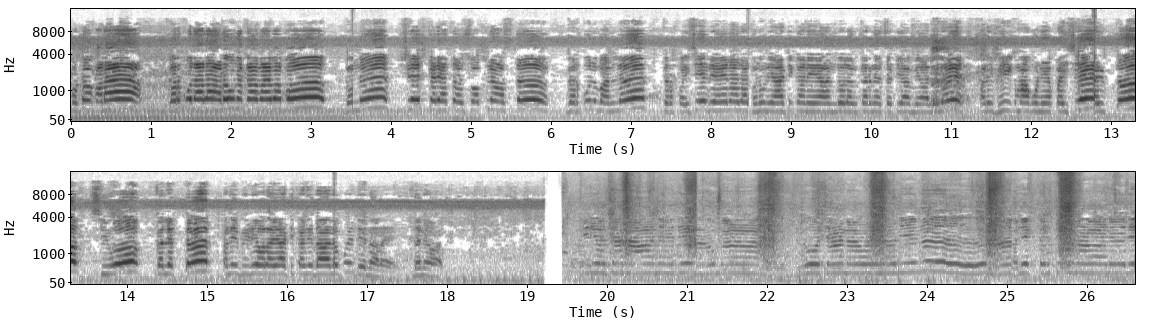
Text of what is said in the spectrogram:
फोटो काढा. घरकुलाला अडवू नका माय बाप शेतकऱ्याचं स्वप्न असतं. घरकुल बांधलं तर पैसे द्यायला जात म्हणून या ठिकाणी आंदोलन करण्यासाठी आम्ही आलेलो आहे. आणि भीक मागून हे पैसे आयुक्त सीओ कलेक्टर आणि बीडीओला या ठिकाणी दहा रुपये देणार आहे. धन्यवाद. व्हिडिओच्या नावाने कलेक्टरच्या नावाने दे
